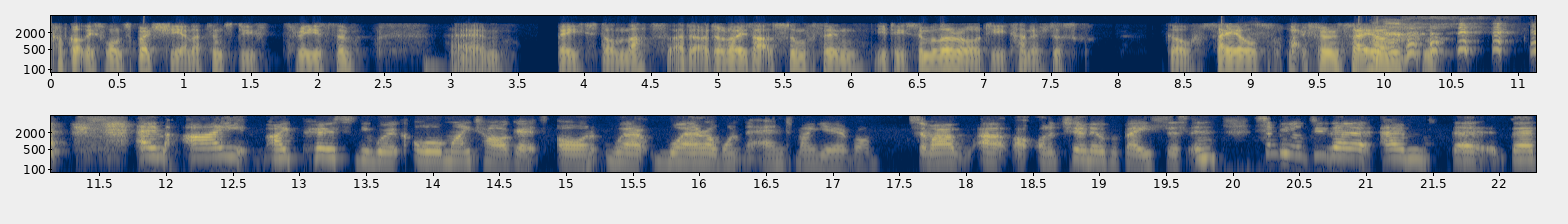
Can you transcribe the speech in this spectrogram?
I've got this one spreadsheet, and I tend to do three of them um, based on that. I don't, I don't know. Is that something you do similar, or do you kind of just go sales, maximum sales? Um, I I personally work all my targets on where where I want to end my year on. So I, I, on a turnover basis, and some people do their um their, their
